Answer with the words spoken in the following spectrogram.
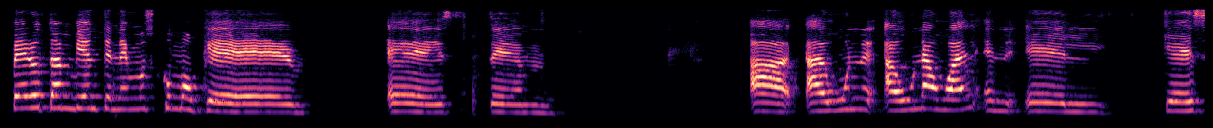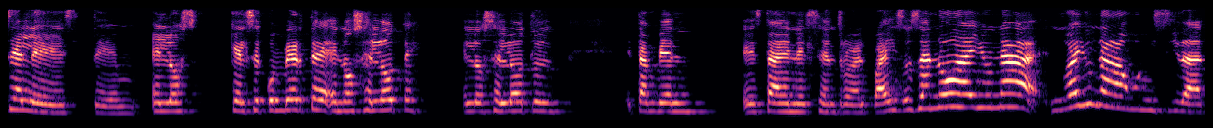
Pero también tenemos como que este, a, a, un, a agual en el que es el, este, los, que se convierte en ocelote, el ocelote también está en el centro del país. O sea, no hay una, no hay una unicidad.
